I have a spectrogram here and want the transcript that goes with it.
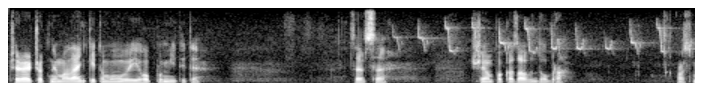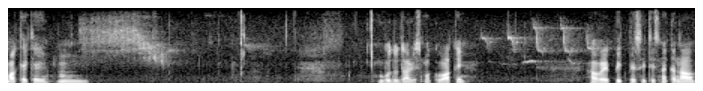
Черв'ячок не маленький, тому ви його помітите. Це все, що я вам показав, добре. А смак який. -м -м. Буду далі смакувати. А ви підписуйтесь на канал,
